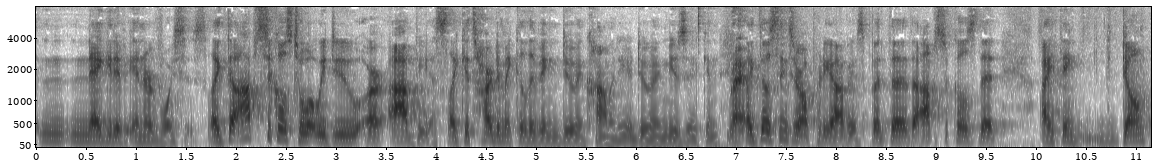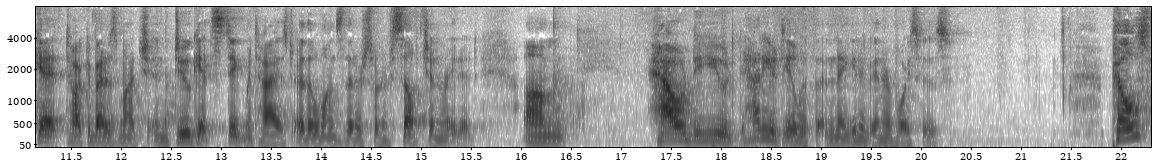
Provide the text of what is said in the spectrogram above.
n- negative inner voices, like the obstacles to what we do are obvious. Like it's hard to make a living doing comedy or doing music, and Right. like those things are all pretty obvious. But the the obstacles that I think don't get talked about as much and do get stigmatized are the ones that are sort of self generated. Um, how do you how do you deal with the negative inner voices? Pills?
